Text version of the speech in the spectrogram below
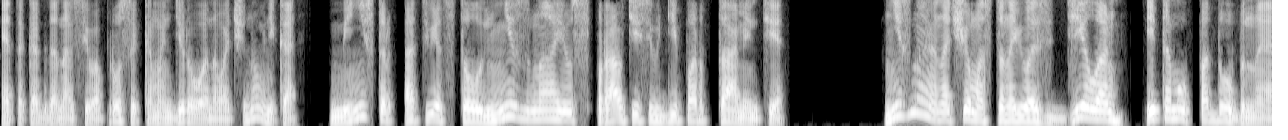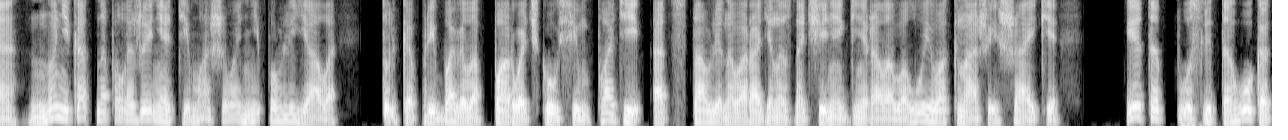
Это когда на все вопросы командированного чиновника министр ответствовал «Не знаю, справьтесь в департаменте». Не знаю, на чем остановилось дело и тому подобное, но никак на положение Тимашева не повлияло – только прибавила пару очков симпатии отставленного ради назначения генерала Валуева к нашей шайке. Это после того, как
